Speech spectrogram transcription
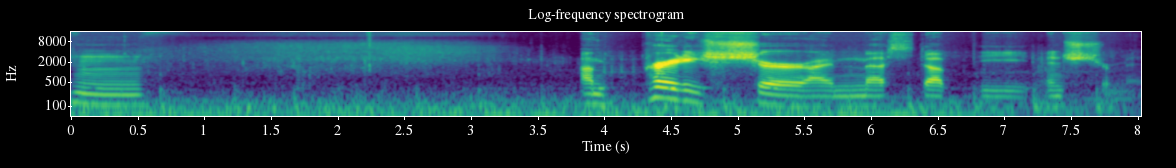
Hmm. I'm pretty sure I messed up the instrument.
